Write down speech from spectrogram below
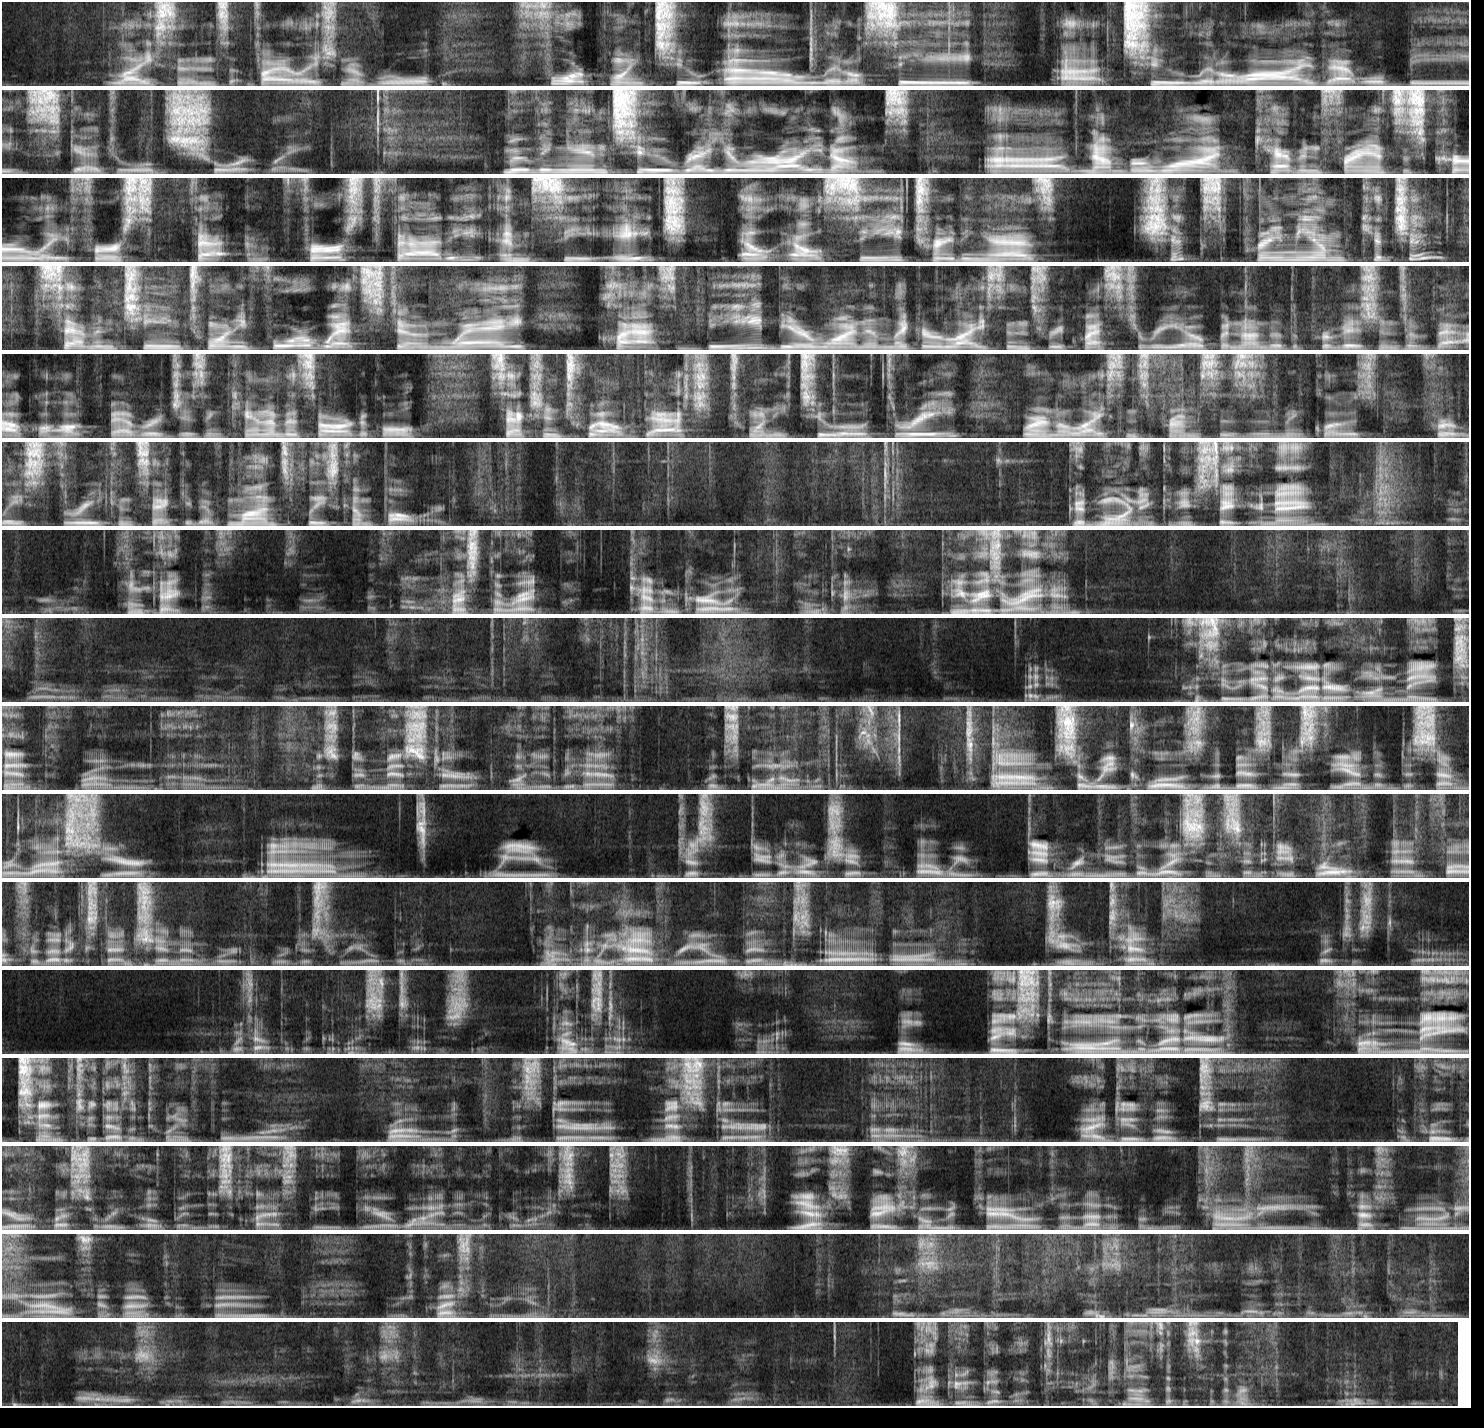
license violation of Rule 4.20, little c, uh, 2, little i. That will be scheduled shortly. Moving into regular items. Uh, Number one, Kevin Francis Curley, First First Fatty MCH LLC, trading as Chick's Premium Kitchen, 1724 Whetstone Way, Class B, beer, wine, and liquor license, request to reopen under the provisions of the Alcoholic Beverages and Cannabis Article, Section 12-2203, wherein a licensed premises has been closed for at least three consecutive months. Please come forward. Good morning. Can you state your name? Kevin Curley. Okay, Press the, I'm sorry, press the. press the red button. Kevin Curley. Okay. Can you raise your right hand? Do you swear or affirm under the penalty of perjury that the answers that you give and the statements that you make will be the truth, the whole truth, and nothing but the truth? I do. I see we got a letter on May 10th from um, Mr. Mister on your behalf. What's going on with this? Um, So we closed the business the end of December last year. Um, We, just due to hardship, uh, we did renew the license in April and filed for that extension, and we're, we're just reopening. Um, Okay. We have reopened uh, on June 10th, but just uh, without the liquor license, obviously, at this Okay. time. All right. Well, based on the letter from May 10th, 2024, from Mr. Mister, um, I do vote to approve your request to reopen this Class B beer, wine, and liquor license. Yes, based on materials, the letter from the attorney and testimony, I also vote to approve the request to reopen. Based on the testimony and letter from your attorney, I also approve the request to reopen the subject property. Thank you and good luck to you. No, zip is for the record.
